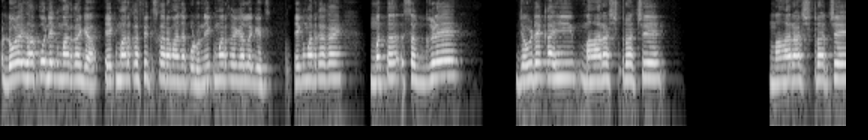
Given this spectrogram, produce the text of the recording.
डोळे झाकून एक मार्क घ्या. एक मार्क फिक्स करा माझ्याकडून. एक मार्क घ्या लगेच. एक मार्क काय? मत सगळे जेवढे काही महाराष्ट्राचे महाराष्ट्राचे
